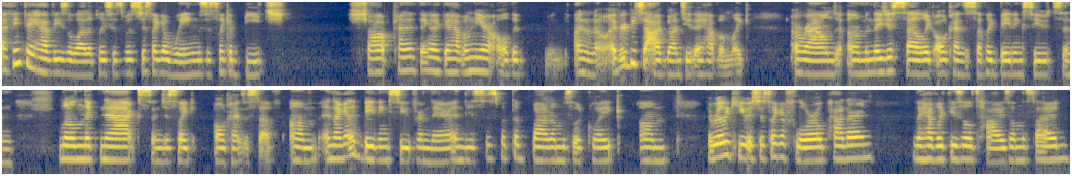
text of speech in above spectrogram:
I think they have these a lot of places, was just like a Wings. It's like a beach shop kind of thing. Like they have them near all the, I don't know, every beach that I've gone to, they have them like around. Um, and they just sell like all kinds of stuff like bathing suits and little knickknacks and just like all kinds of stuff. Um, and I got a bathing suit from there, and this is what the bottoms look like. Um, they're really cute. It's just like a floral pattern. And they have like these little ties on the side.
